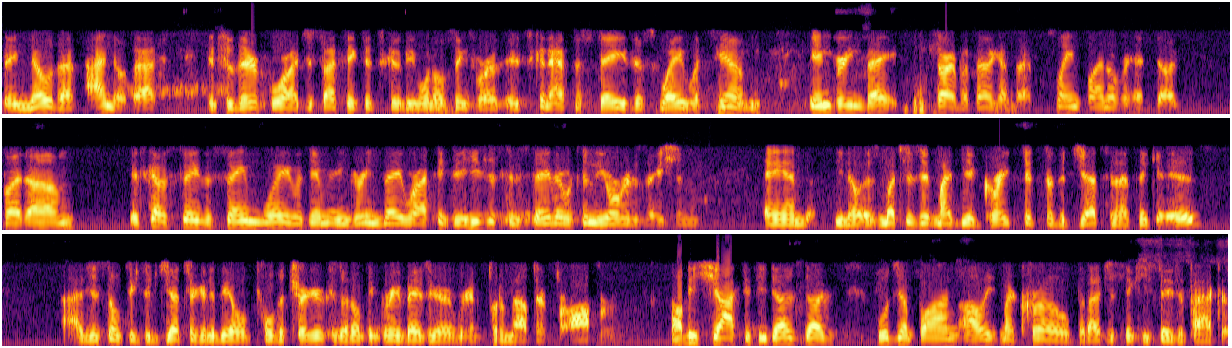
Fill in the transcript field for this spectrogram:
They know that. I know that. And so therefore, I just I think it's going to be one of those things where it's going to have to stay this way with him in Green Bay. Sorry about that. I got that plane flying overhead, Doug. But um, it's got to stay the same way with him in Green Bay, where I think that he's just going to stay there within the organization. And you know, as much as it might be a great fit for the Jets, and I think it is, I just don't think the Jets are going to be able to pull the trigger because I don't think Green Bay's ever going to put him out there for offer. I'll be shocked if he does, Doug. We'll jump on. I'll eat my crow, but I just think he stays a Packer.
